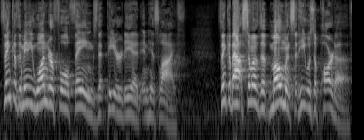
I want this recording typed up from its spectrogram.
Think of the many wonderful things that Peter did in his life. Think about some of the moments that he was a part of.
